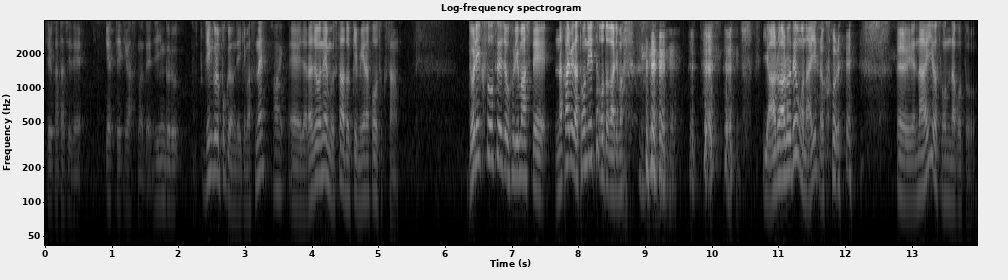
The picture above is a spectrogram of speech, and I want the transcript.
という形でやっていきますのでジングルジングルっぽく読んでいきますね、はい。えーじゃあラジオネームスタードッキリミラ高速さん魚肉ソーセージを振り回して中身が飛んでいったことがあります。いやあるあるでもないやろこれ。いやないよそんなこと、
